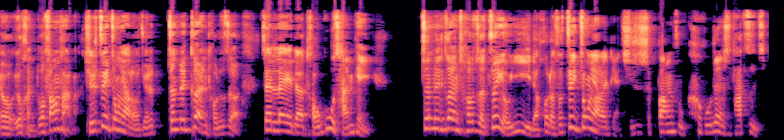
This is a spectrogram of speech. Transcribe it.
有有很多方法了。其实最重要的，我觉得针对个人投资者这类的投顾产品，针对个人投资者最有意义的，或者说最重要的一点，其实是帮助客户认识他自己，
